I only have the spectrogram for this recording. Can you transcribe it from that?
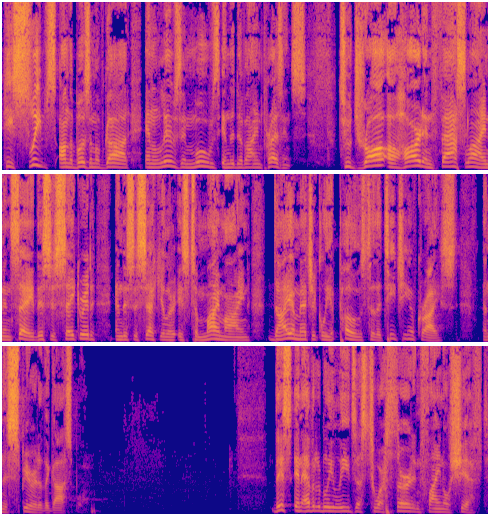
He sleeps on the bosom of God and lives and moves in the divine presence to draw a hard and fast line and say this is sacred and this is secular is to my mind diametrically opposed to the teaching of Christ and the spirit of the gospel. This inevitably leads us to our third and final shift.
